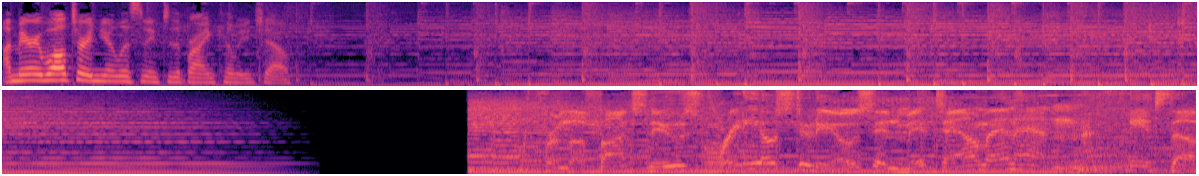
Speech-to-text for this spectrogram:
I'm Mary Walter, and you're listening to the Brian Kilmeade Show. News radio studios in Midtown Manhattan, it's the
